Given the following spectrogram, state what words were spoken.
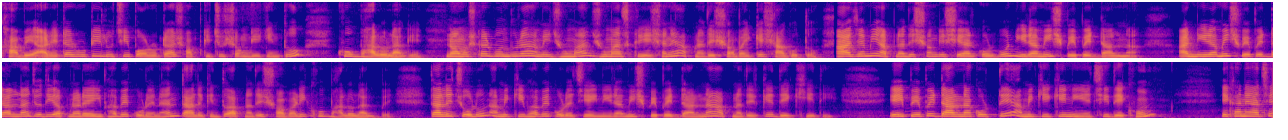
খাবে। আর এটা রুটি, লুচি, পরোটা সব কিছুর সঙ্গেই কিন্তু খুব ভালো লাগে। নমস্কার বন্ধুরা, আমি ঝুমা। ঝুমাস ক্রিয়েশনে আপনাদের সবাইকে স্বাগত। আজ আমি আপনাদের সঙ্গে শেয়ার করব নিরামিষ পেঁপের ডালনা। আর নিরামিষ পেঁপের ডালনা যদি আপনারা এইভাবে করে নেন, তাহলে কিন্তু আপনাদের সবারই খুব ভালো লাগবে। তাহলে চলুন আমি কীভাবে করেছি এই নিরামিষ পেঁপের ডালনা আপনাদেরকে দেখিয়ে দিই। এই পেঁপের ডালনা করতে আমি কি কি নিয়েছি দেখুন। এখানে আছে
